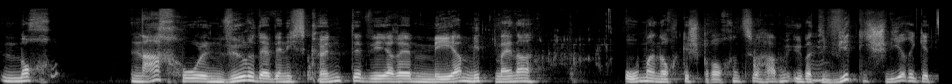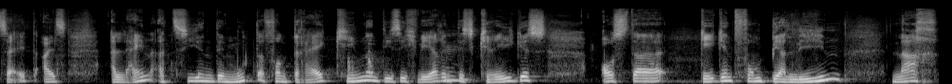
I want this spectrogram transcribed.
noch nachholen würde, wenn ich es könnte, wäre mehr mit meiner Oma noch gesprochen zu haben über die mhm. wirklich schwierige Zeit als alleinerziehende Mutter von drei Kindern, die sich während mhm. des Krieges aus der Gegend von Berlin nach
